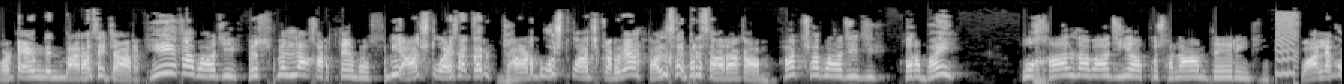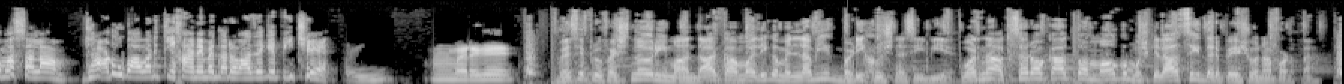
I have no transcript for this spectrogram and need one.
और टाइम दिन बारह से चार। ठीक है बाजी बिस्मिल्लाह करते हैं बस। अभी आज तू ऐसा कर झाड़ पोछ तू आज कर दे कल से फिर सारा काम। अच्छा बाजी जी और भाई वो खालदा बाजी आपको सलाम दे रही थी। वालेकुम अस्सलाम झाड़ू बावर्ची खाने में दरवाजे के पीछे है। मर गए। वैसे प्रोफेशनल और ईमानदार काम वाली का मिलना भी एक बड़ी खुश नसीबी है वरना अक्सर औकात तो अम्माओं को मुश्किलात से ही दरपेश होना पड़ता है।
